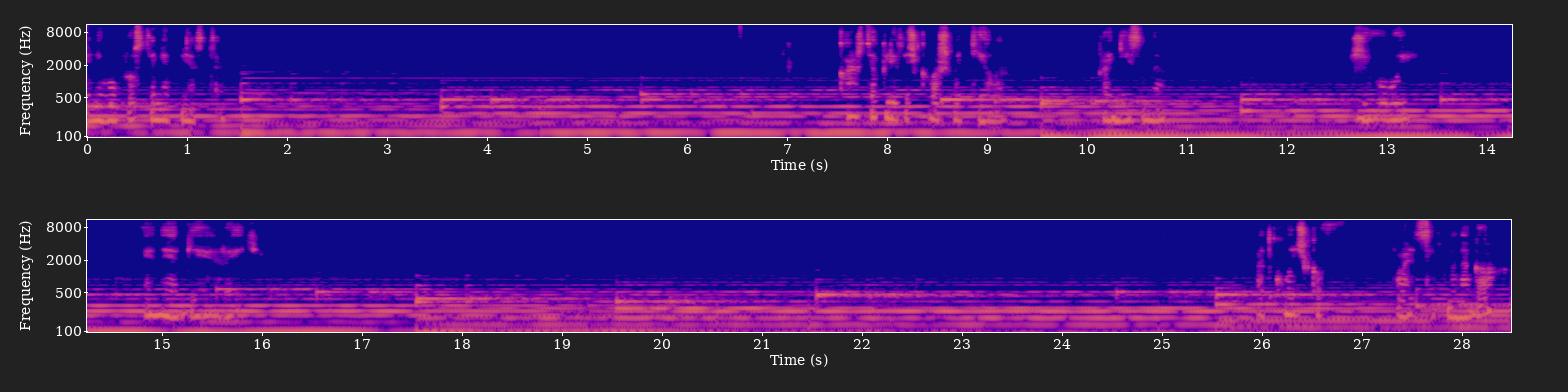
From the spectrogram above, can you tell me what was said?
для него просто нет места. Каждая клеточка вашего тела пронизана живой энергией рейки. От кончиков пальцев на ногах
